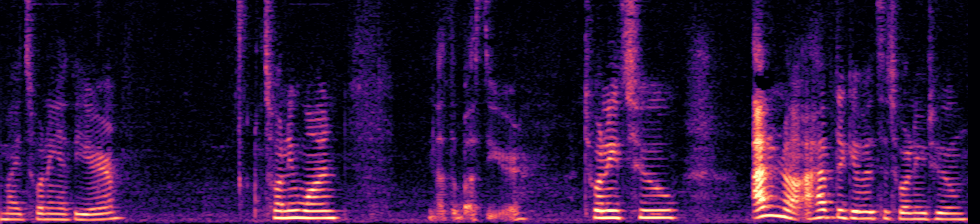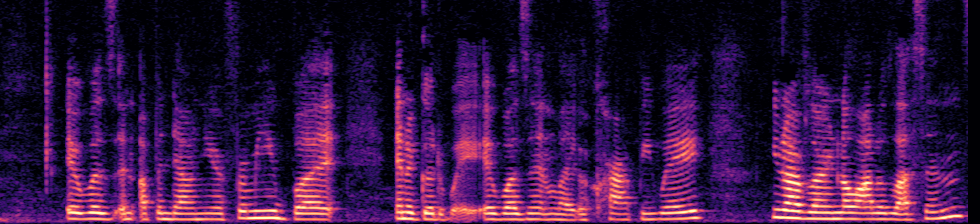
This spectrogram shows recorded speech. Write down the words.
my 20th year. 21, not the best year. 22, I don't know. I have to give it to 22. It was an up and down year for me, but in a good way. It wasn't like a crappy way. You know, I've learned a lot of lessons.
